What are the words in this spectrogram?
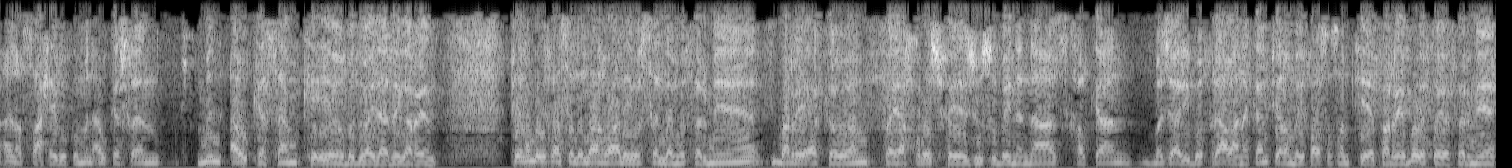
أنا صاحبكم من أو كسم من أو كسم كإيه بدو دا دقرين في غنبري صلى الله عليه وسلم فرمي بري أكوان فيخرج فيجوس بين الناس خلقان مجاري بفراغانا كان في غنبري صلى الله عليه وسلم فرمي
